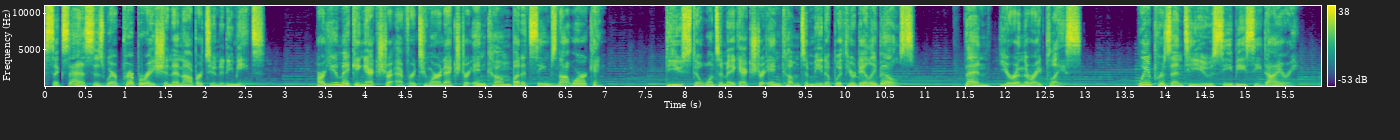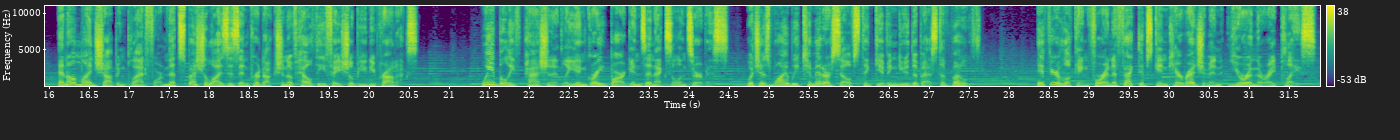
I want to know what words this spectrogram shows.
Success is where preparation and opportunity meets. Are you making extra effort to earn extra income but it seems not working? Do you still want to make extra income to meet up with your daily bills? Then you're in the right place. We present to you CBC Diary, an online shopping platform that specializes in production of healthy facial beauty products. We believe passionately in great bargains and excellent service, which is why we commit ourselves to giving you the best of both. If you're looking for an effective skincare regimen, you're in the right place.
